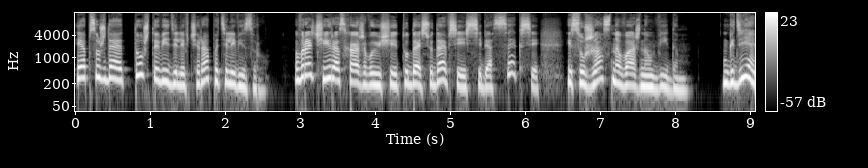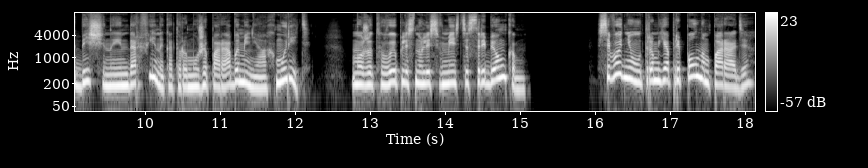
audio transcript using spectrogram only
и обсуждают то, что видели вчера по телевизору. Врачи, расхаживающие туда-сюда все из себя секси и с ужасно важным видом. Где обещанные эндорфины, которым уже пора бы меня охмурить? Может, выплеснулись вместе с ребенком? Сегодня утром я при полном параде,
